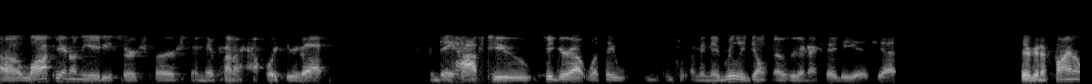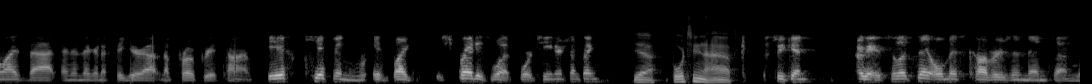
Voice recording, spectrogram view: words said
uh, lock in on the AD search first, and they're kind of halfway through that. They have to figure out what they. I mean, they really don't know who their next AD is yet. They're going to finalize that, and then they're going to figure out an appropriate time. If Kiffin, if like spread is what 14 or something. Yeah, 14 and a half. This weekend. Okay, so let's say Ole Miss covers and then some.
